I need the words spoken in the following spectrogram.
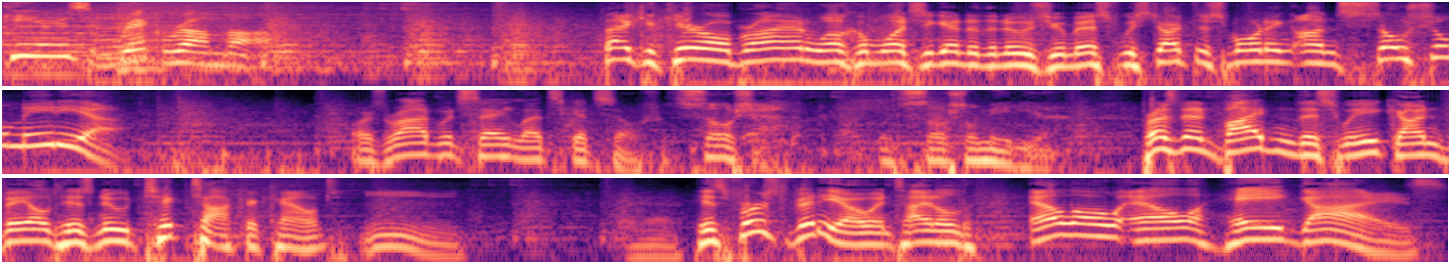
here's Rick Rumble. Thank you, Kira O'Brien. Welcome once again to the news you missed. We start this morning on social media. Or as Rod would say, let's get social. Social with social media. President Biden this week unveiled his new TikTok account. Hmm. His first video, entitled LOL Hey Guys,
